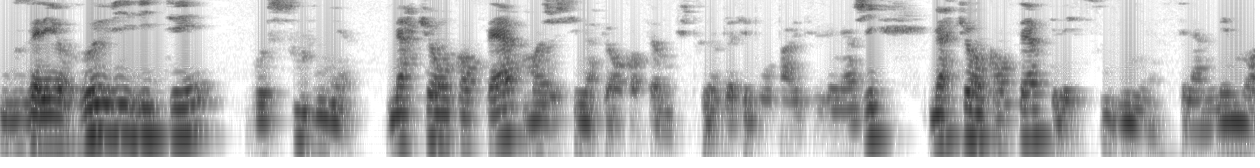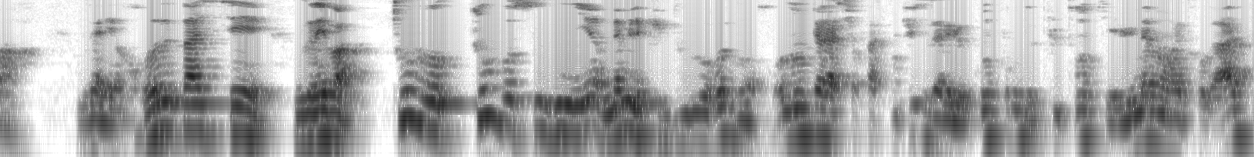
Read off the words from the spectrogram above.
Vous allez revisiter vos souvenirs. Mercure en cancer, moi je suis Mercure en cancer, donc je suis très bien placé pour vous parler de ces énergies. Mercure en cancer, c'est les souvenirs, c'est la mémoire. Vous allez repasser, vous allez voir, tous vos, tous vos souvenirs, même les plus douloureux, vont remonter à la surface. En plus, vous avez le concours de Pluton qui est lui-même en rétrograde,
